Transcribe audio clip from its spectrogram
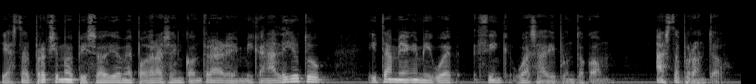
y hasta el próximo episodio me podrás encontrar en mi canal de YouTube y también en mi web thinkwasabi.com. Hasta pronto.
